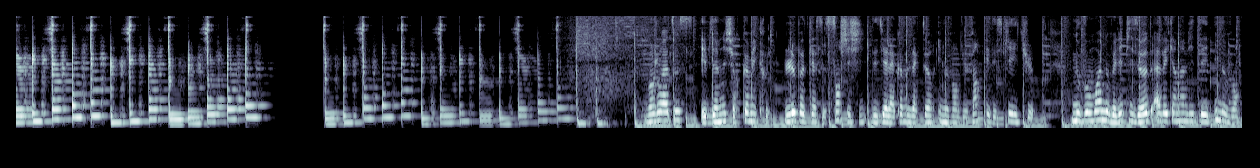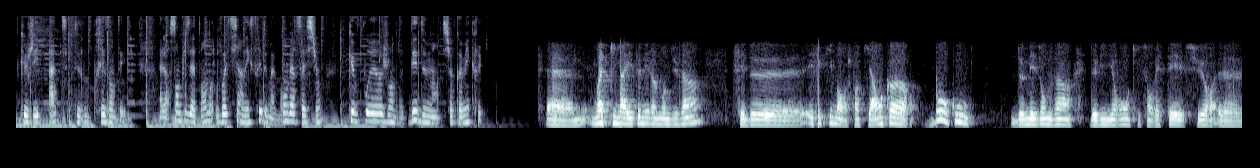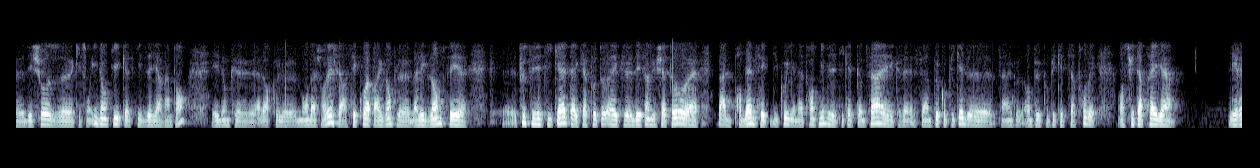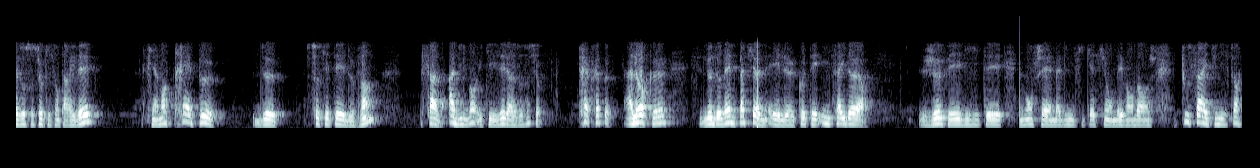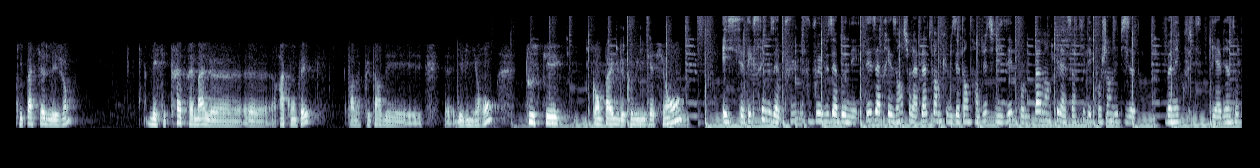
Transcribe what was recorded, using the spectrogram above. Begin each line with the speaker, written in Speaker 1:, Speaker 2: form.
Speaker 1: Bonjour à tous et bienvenue sur Comme et le podcast sans chichi dédié à la com des acteurs innovants du vin et des spiritueux. Nouveau mois, nouvel épisode avec un invité innovant que j'ai hâte de vous présenter. Alors sans plus attendre, voici un extrait de ma conversation que vous pourrez rejoindre dès demain sur Comme et.
Speaker 2: Euh, moi, ce qui m'a étonné dans le monde du vin, c'est de, effectivement, je pense qu'il y a encore beaucoup de maisons de vin, de vignerons qui sont restés sur euh, des choses euh, qui sont identiques à ce qu'ils faisaient il y a 20 ans. Et donc, euh, alors que le monde a changé, c'est quoi par exemple bah, L'exemple, c'est toutes ces étiquettes avec la photo, avec le dessin du château. Bah, le problème, c'est que du coup, il y en a 30 000 des étiquettes comme ça et que c'est un peu compliqué de, un peu compliqué de s'y retrouver. Ensuite, après, il y a les réseaux sociaux qui sont arrivés. Finalement, très peu de sociétés de vin savent habilement utiliser les réseaux sociaux. Très très peu. Alors que le domaine passionne et le côté insider, je vais visiter mon chai, ma vinification, mes vendanges, tout ça est une histoire qui passionne les gens, mais c'est très très mal euh, euh, raconté par la plupart des, euh, des vignerons. Tout ce qui est campagne de communication.
Speaker 1: Et si cet extrait vous a plu, vous pouvez vous abonner dès à présent sur la plateforme que vous êtes en train d'utiliser pour ne pas manquer la sortie des prochains épisodes. Bonne écoute et à bientôt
